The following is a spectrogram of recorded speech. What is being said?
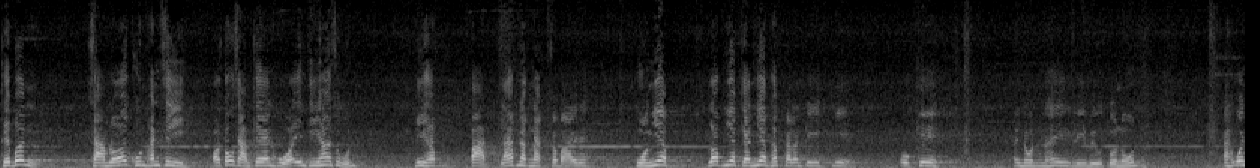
เทเบิลสามร้อยคูณพันสี่ออโต้สามแกน หัว NT ห้าศูนย์นี่ครับ ปาดรับหนักๆ สบายเลย หัวเงียบ รอบเงียบแกนเงียบครับ การันตี นี่ โอเค ไอ้นนท์ให้รีวิวตัวนู้น อะอ้วน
